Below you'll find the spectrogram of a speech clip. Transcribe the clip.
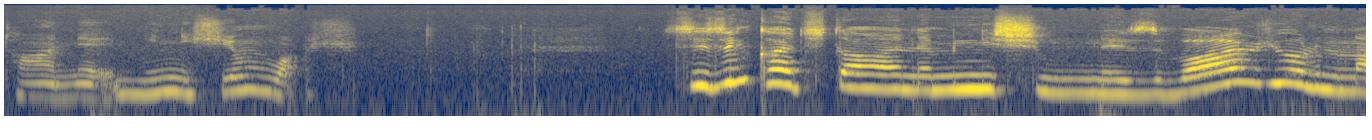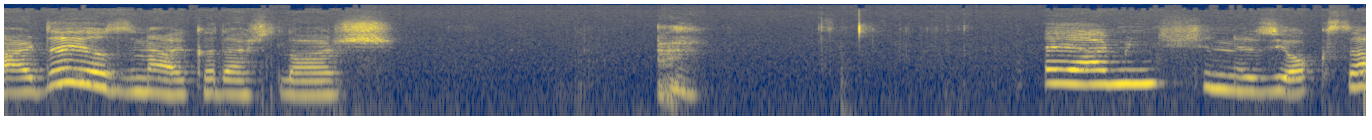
tane minişim var. Sizin kaç tane minişiniz var? Yorumlarda yazın arkadaşlar. Eğer minişiniz yoksa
